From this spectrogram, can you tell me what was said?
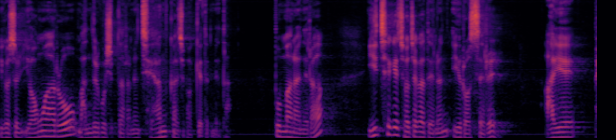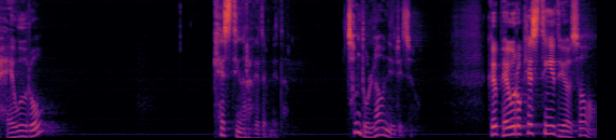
이것을 영화로 만들고 싶다라는 제안까지 받게 됩니다. 뿐만 아니라 이 책의 저자가 되는 이 러셀을 아예 배우로 캐스팅을 하게 됩니다. 참 놀라운 일이죠. 그 배우로 캐스팅이 되어서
